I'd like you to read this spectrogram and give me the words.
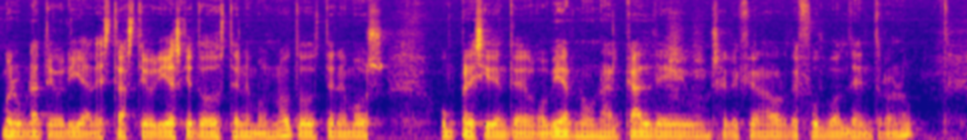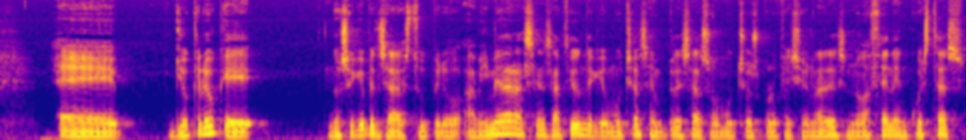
bueno, una teoría de estas teorías que todos tenemos, ¿no? Todos tenemos un presidente del gobierno, un alcalde, un seleccionador de fútbol dentro, ¿no? Eh, yo creo que, no sé qué pensabas tú, pero a mí me da la sensación de que muchas empresas o muchos profesionales no hacen encuestas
